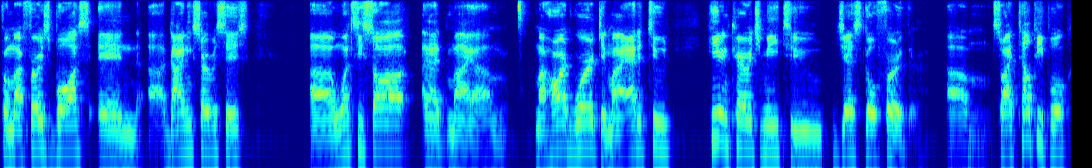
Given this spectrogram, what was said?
From my first boss in uh, dining services, uh, once he saw uh, my um, my hard work and my attitude, he encouraged me to just go further. Um, so I tell people,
